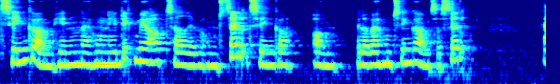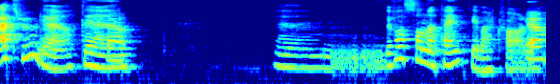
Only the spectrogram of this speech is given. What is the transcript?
tænker om hende? Er hun egentlig ikke mere optaget af, hvad hun selv tænker om, eller hvad hun tænker om sig selv? Jeg tror det. At det, Ja. eh, det var sånn jeg tenkte, i hvert fall. Ja.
